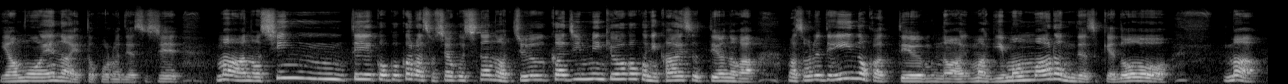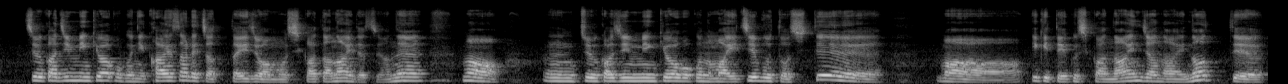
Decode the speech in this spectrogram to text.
やむを得ないところですしまああの新帝国から租借したのを中華人民共和国に返すっていうのが、まあ、それでいいのかっていうのは、まあ、疑問もあるんですけどまあ中華人民共和国に返されちゃった以上はもう仕方ないですよね。まあうん、中華人民共和国のまあ一部としてまあ生きていくしかないんじゃないのって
